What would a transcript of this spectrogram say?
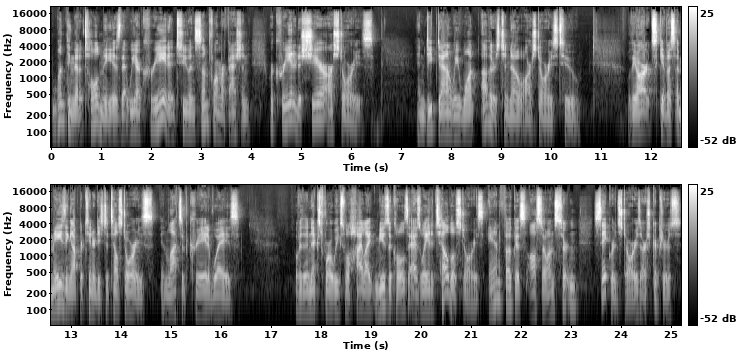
one thing that it told me is that we are created to, in some form or fashion, we're created to share our stories. And deep down, we want others to know our stories too. Well, the arts give us amazing opportunities to tell stories in lots of creative ways. Over the next four weeks, we'll highlight musicals as a way to tell those stories and focus also on certain sacred stories, our scriptures,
